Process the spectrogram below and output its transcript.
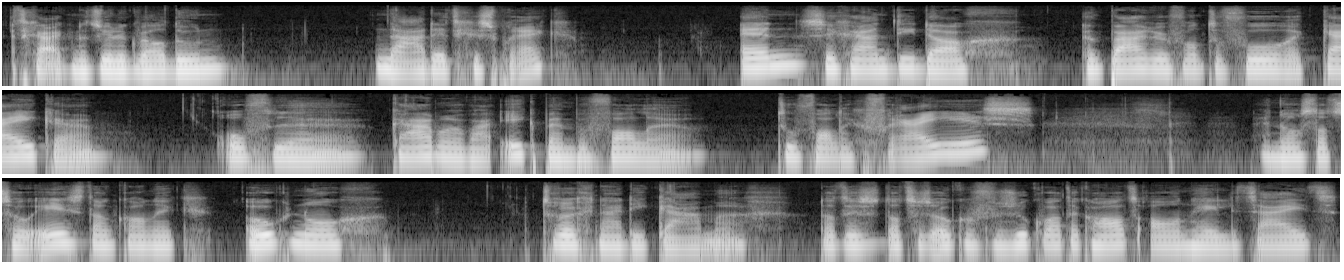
Het ga ik natuurlijk wel doen na dit gesprek. En ze gaan die dag een paar uur van tevoren kijken of de kamer waar ik ben bevallen toevallig vrij is. En als dat zo is, dan kan ik ook nog terug naar die kamer. Dat is, dat is ook een verzoek wat ik had al een hele tijd.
